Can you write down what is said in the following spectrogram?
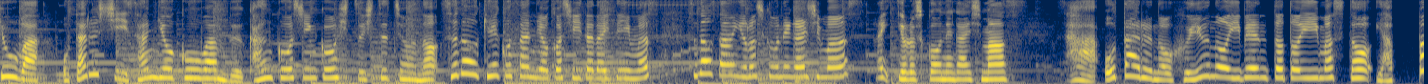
今日は小樽市産業港湾部観光振興室室長の須藤恵子さんにお越しいただいています。須藤さんよろしくお願いします。はい、よろしくお願いします。さあ小樽の冬のイベントと言いますとやっぱ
